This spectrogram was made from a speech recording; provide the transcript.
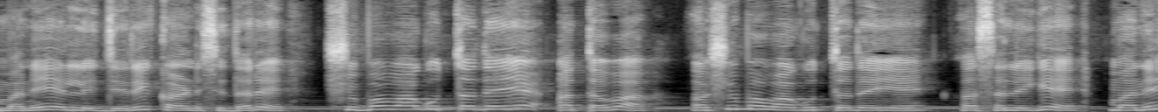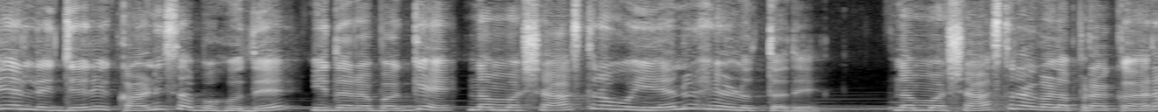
ಮನೆಯಲ್ಲಿ ಜರಿ ಕಾಣಿಸಿದರೆ ಶುಭವಾಗುತ್ತದೆಯೇ ಅಥವಾ ಅಶುಭವಾಗುತ್ತದೆಯೇ? ಅಸಲಿಗೆ ಮನೆಯಲ್ಲಿ ಜರಿ ಕಾಣಿಸಬಹುದೇ? ಇದರ ಬಗ್ಗೆ ನಮ್ಮ ಶಾಸ್ತ್ರವು ಏನು ಹೇಳುತ್ತದೆ? ನಮ್ಮ ಶಾಸ್ತ್ರಗಳ ಪ್ರಕಾರ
